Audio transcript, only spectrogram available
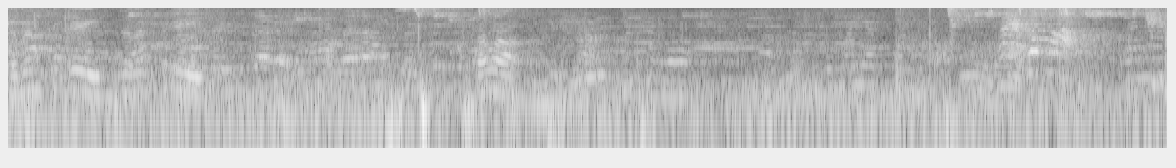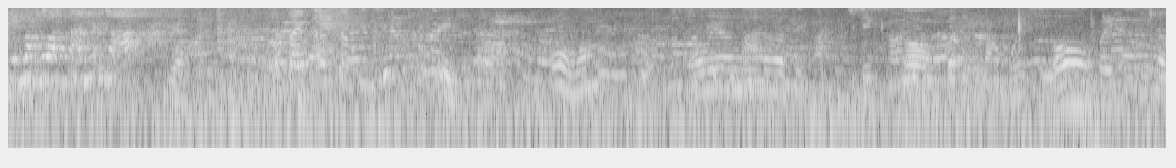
78. 78. Tama. Yes. Kapag out championship ko na eh. Oo, mamaya. Mamaya ang mga 6. Oo, oh, pwede mo na kamuhin. Oo, oh, pwede mo na.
